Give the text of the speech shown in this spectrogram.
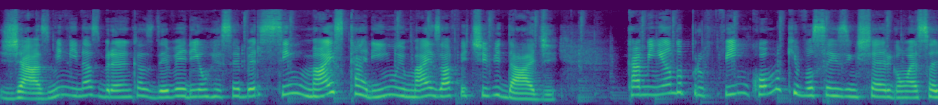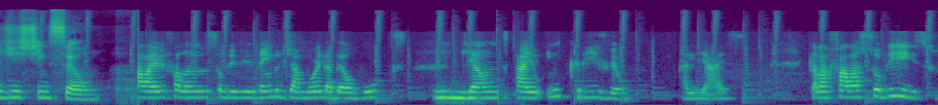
Já as meninas brancas deveriam receber sim mais carinho e mais afetividade. Caminhando para o fim, como que vocês enxergam essa distinção? Uma live falando sobre Vivendo de Amor da Bell Hooks, uhum. que é um ensaio incrível, aliás. Que ela fala sobre isso,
